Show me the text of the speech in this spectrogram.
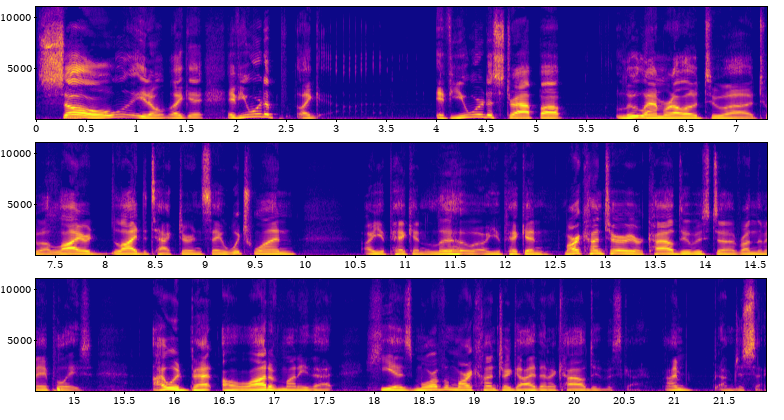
So, you know, like if you were to like if you were to strap up Lou Lamoriello to a to a liar lie detector and say which one are you picking, Lou? Are you picking Mark Hunter or Kyle Dubas to run the Maple Leafs? I would bet a lot of money that he is more of a Mark Hunter guy than a Kyle Dubas guy. I'm I'm just saying.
